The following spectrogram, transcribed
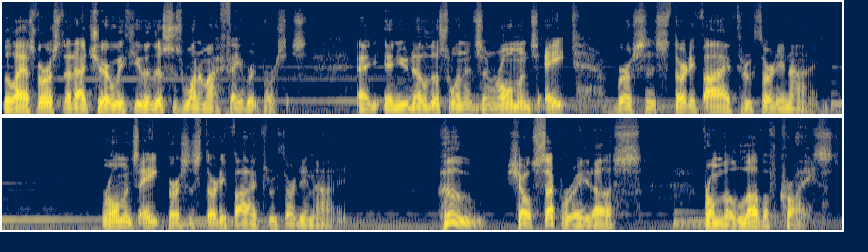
The last verse that I'd share with you, and this is one of my favorite verses. And, and you know this one, it's in Romans 8, verses 35 through 39. Romans 8, verses 35 through 39. Who shall separate us from the love of Christ?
